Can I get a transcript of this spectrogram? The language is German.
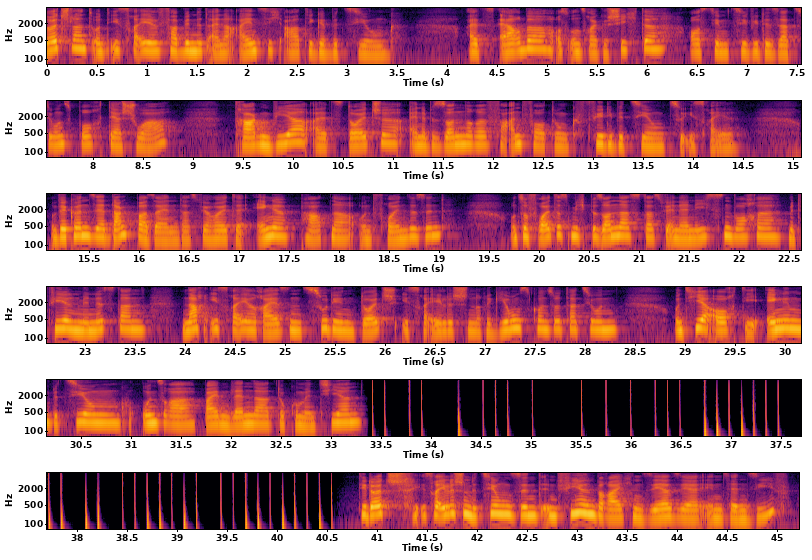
Deutschland und Israel verbindet eine einzigartige Beziehung. Als Erbe aus unserer Geschichte, aus dem Zivilisationsbruch der Shoah, tragen wir als Deutsche eine besondere Verantwortung für die Beziehung zu Israel. Und wir können sehr dankbar sein, dass wir heute enge Partner und Freunde sind. Und so freut es mich besonders, dass wir in der nächsten Woche mit vielen Ministern nach Israel reisen zu den deutsch-israelischen Regierungskonsultationen und hier auch die engen Beziehungen unserer beiden Länder dokumentieren. Die deutsch-israelischen Beziehungen sind in vielen Bereichen sehr, sehr intensiv.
